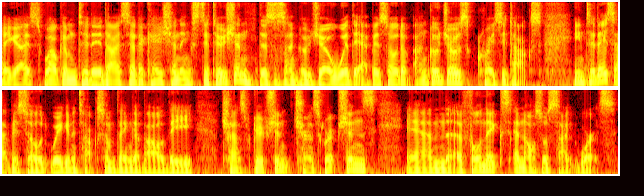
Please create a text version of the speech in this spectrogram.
Hey guys, welcome to the Dice Education Institution. This is Uncle Joe with the episode of Uncle Joe's Crazy Talks. In today's episode, we're going to talk something about the transcription, transcriptions, and uh, phonics, and also sight words.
